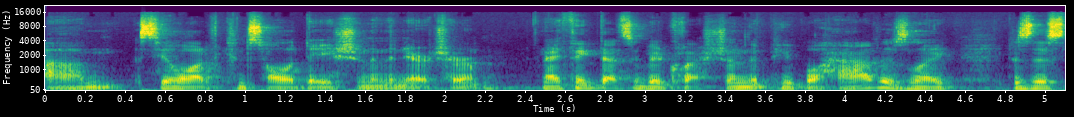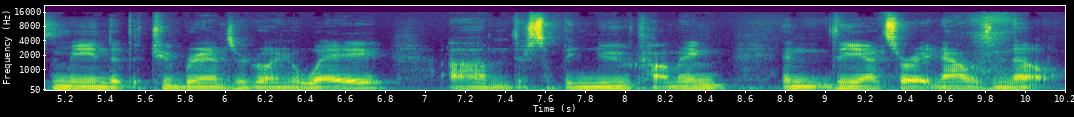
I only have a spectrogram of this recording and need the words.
um, see a lot of consolidation in the near term. And I think that's a big question that people have is like, does this mean that the two brands are going away? Um, there's something new coming? And the answer right now is no.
